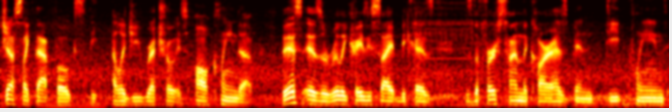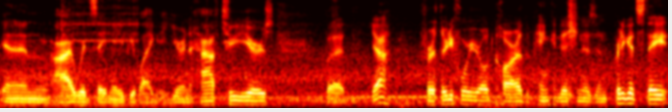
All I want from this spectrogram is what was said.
Just like that, folks, the Elegy Retro is all cleaned up. This is a really crazy sight because this is the first time the car has been deep cleaned in, I would say, maybe like a year and a half, two years. But yeah, for a 34 year old car, the paint condition is in pretty good state.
